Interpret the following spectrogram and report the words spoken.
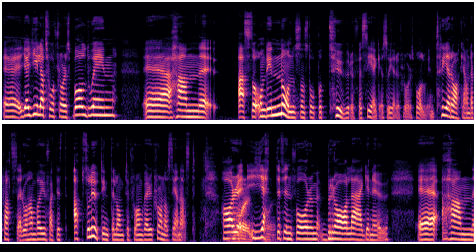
Eh, jag gillar två Flores Baldwin. Eh, han, alltså om det är någon som står på tur för seger så är det Flores Baldwin. Tre raka andra platser och han var ju faktiskt absolut inte långt ifrån Very Kronos senast. Har Nej, jättefin form, bra läge nu. Eh, han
